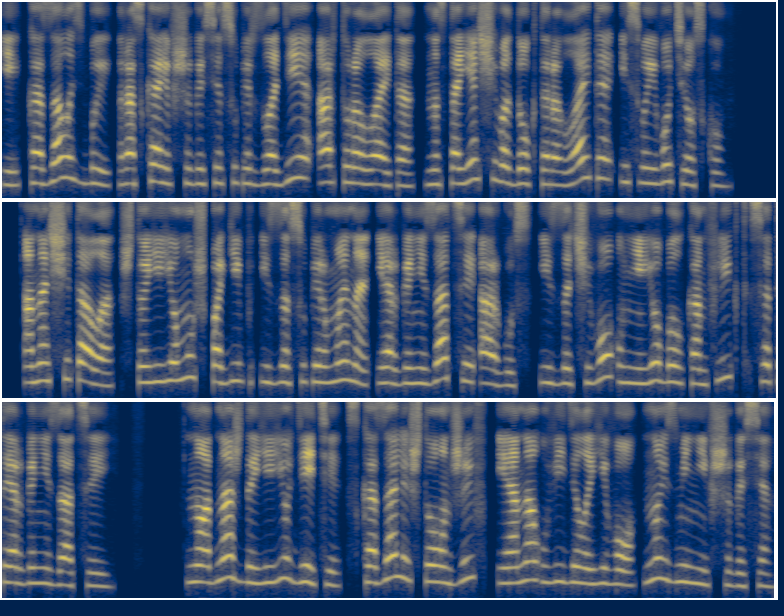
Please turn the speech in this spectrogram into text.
и, казалось бы, раскаявшегося суперзлодея Артура Лайта, настоящего доктора Лайта и своего тезку. Она считала, что ее муж погиб из-за Супермена и организации Аргус, из-за чего у нее был конфликт с этой организацией. Но однажды ее дети сказали, что он жив, и она увидела его, но изменившегося.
